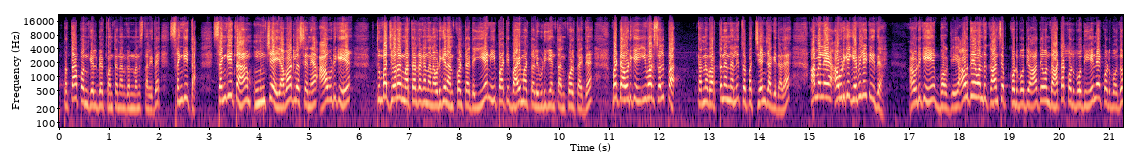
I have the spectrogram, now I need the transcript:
ಪ್ರತಾಪ್ ಒಂದು ಗೆಲ್ಲಬೇಕು ಅಂತ ನನಗೊಂದು ಮನಸ್ಸಿನಲ್ಲಿದೆ ಸಂಗೀತ. ಸಂಗೀತ ಮುಂಚೆ ಯಾವಾಗಲೂ ಅಷ್ಟೇ ಆ ಹುಡುಗಿ ತುಂಬ ಜೋರಾಗಿ ಮಾತಾಡಿದಾಗ ನಾನು ಹುಡುಗಿನ ಅನ್ಕೊಳ್ತಾ ಇದ್ದೆ. ಏನು ಈ ಪಾರ್ಟಿ ಬಾಯಿ ಮಾಡ್ತಾಳೆ ಹುಡುಗಿ ಅಂತ ಅನ್ಕೊಳ್ತಾ ಇದ್ದೆ. ಬಟ್ ಹುಡುಗಿ ಇವಾಗ ಸ್ವಲ್ಪ ತನ್ನ ವರ್ತನೆಯಲ್ಲಿ ಸ್ವಲ್ಪ ಚೇಂಜ್ ಆಗಿದ್ದಾಳೆ. ಆಮೇಲೆ ಆ ಎಬಿಲಿಟಿ ಇದೆ. ಆ ಹುಡುಗಿ ಯಾವುದೇ ಒಂದು ಕಾನ್ಸೆಪ್ಟ್ ಕೊಡ್ಬೋದು, ಯಾವುದೇ ಒಂದು ಆಟ ಕೊಡ್ಬೋದು, ಏನೇ ಕೊಡ್ಬೋದು,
